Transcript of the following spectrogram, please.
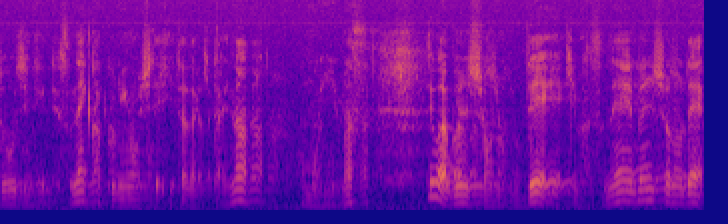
同時にですね確認をしていただきたいなと思います。では文章の D いきますね。文章の D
